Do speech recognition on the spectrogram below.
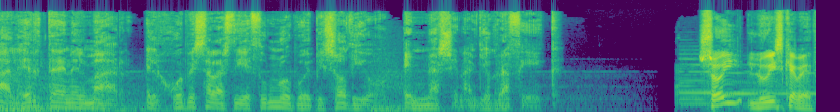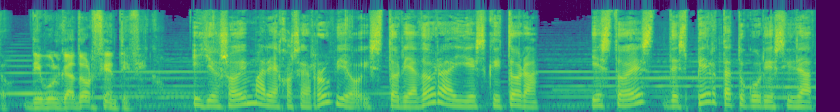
Alerta en el mar, el jueves a las 10 un nuevo episodio en National Geographic. Soy Luis Quevedo, divulgador científico. Y yo soy María José Rubio, historiadora y escritora. Y esto es Despierta tu curiosidad,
